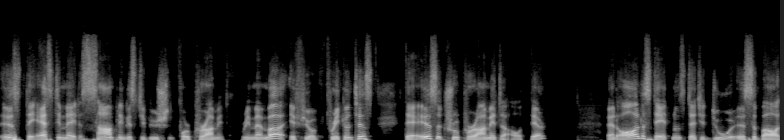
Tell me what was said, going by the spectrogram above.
is they estimate a sampling distribution for a parameter. Remember, if you're a frequentist, there is a true parameter out there. And all the statements that you do is about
